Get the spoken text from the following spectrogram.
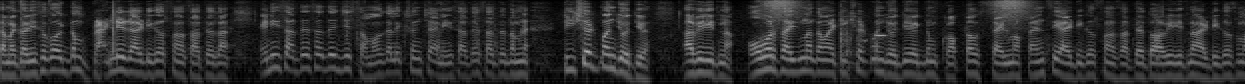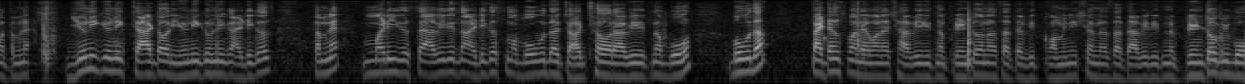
તમે કરી શકો એકદમ બ્રાન્ડેડ આર્ટિકલ્સના સાથે સાથે એની સાથે સાથે જે સમર કલેક્શન છે એની સાથે સાથે તમને ટી શર્ટ પણ જોઈતી હોય આવી રીતના ઓવર સાઇઝમાં તમારે ટી શર્ટ પણ જોઈતી હોય, એકદમ ક્રોપટોપ સ્ટાઇલમાં ફેન્સી આર્ટિકલ્સના સાથે, તો આવી રીતના આર્ટિકલ્સમાં તમને unique unique chart or unique unique articles તમને મળી જશે. આવી રીતના આર્ટિકલ્સમાં બહુ બધા ચાર્ટ છે ઓર આવી રીતના બહુ બહુ બધા પેટર્ન્સ રહેવાના છે. આવી રીતના પ્રિન્ટોના સાથે વિથ કોમ્બિનેશનના સાથે, આવી રીતના પ્રિન્ટો બી બહુ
